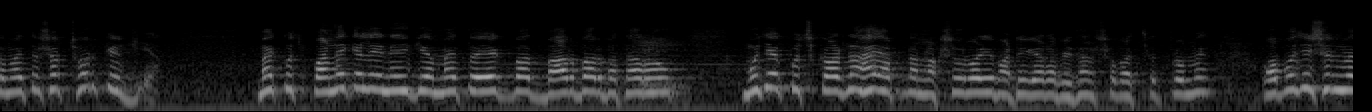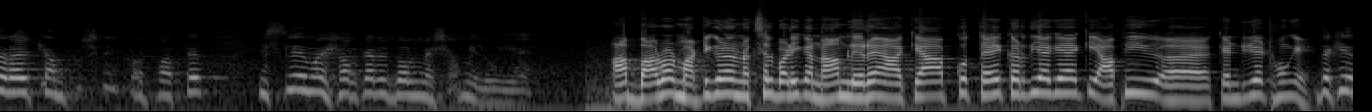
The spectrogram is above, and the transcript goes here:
था। मैं तो सब छोड़ के गया। मैं कुछ पाने के लिए नहीं गया। मैं तो एक बात बार बार बता रहा हूँ। मुझे कुछ करना है अपना नक्सलबाड़ी माटीगारा विधानसभा क्षेत्रों में। ऑपोजिशन में रह के हम कुछ नहीं कर पाते इसलिए मैं सरकारी दल में शामिल हुई है। आप बार बार माटीगढ़ नक्सलबाड़ी का नाम ले रहे हैं क्या आपको तय कर दिया गया है कि आप ही कैंडिडेट होंगे? देखिए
